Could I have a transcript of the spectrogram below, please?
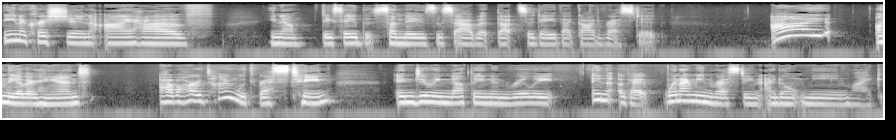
being a Christian, I have you know, they say that Sunday is the Sabbath, that's the day that God rested. I, on the other hand, have a hard time with resting and doing nothing and really and okay, when I mean resting, I don't mean like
